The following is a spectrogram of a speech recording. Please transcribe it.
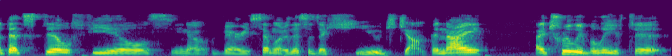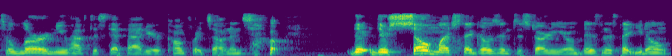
but that still feels, you know, very similar. This is a huge jump. And I I truly believe to to learn you have to step out of your comfort zone. And so there, there's so much that goes into starting your own business that you don't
